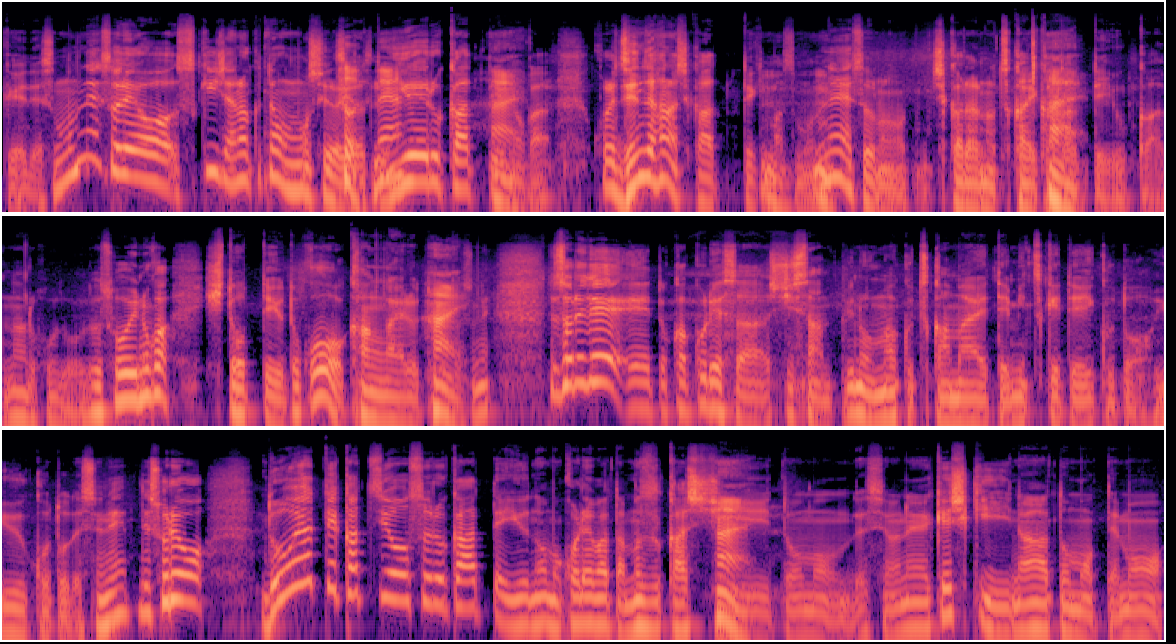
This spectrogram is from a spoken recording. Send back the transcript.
けですもんね、それを好きじゃなくても面白いよって言えるかっていうのが、これ全然話変わってきますもんね、その力の使い方っていうか、なるほどそういうのが人っていうところを考えるってことですね。でそれで、えー、と隠れた資産っていうのをうまく捕まえて見つけていくということですね。でそれをどうやって活用するかっていうのもこれまた難しいと思うんですよね。景色いいなと思っても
